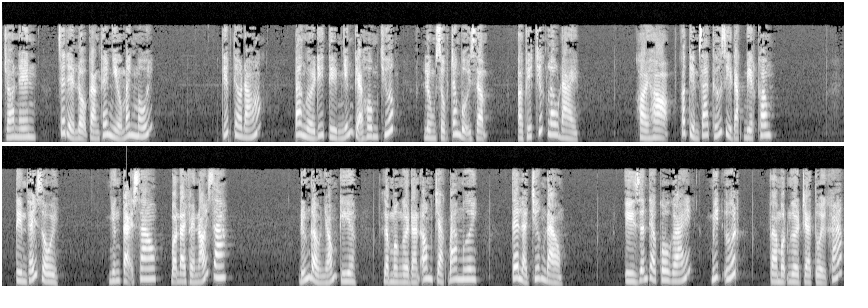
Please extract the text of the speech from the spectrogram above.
cho nên, sẽ để lộ càng thêm nhiều manh mối. Tiếp theo đó, ba người đi tìm những kẻ hôm trước, lùng sục trong bụi rậm, ở phía trước lâu đài. Hỏi họ có tìm ra thứ gì đặc biệt không? Tìm thấy rồi. Nhưng tại sao bọn này phải nói ra? Đứng đầu nhóm kia là một người đàn ông chạc ba mươi, tên là trương đào. Y dẫn theo cô gái, mít ướt, và một người trẻ tuổi khác.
